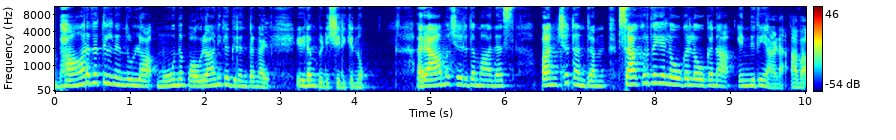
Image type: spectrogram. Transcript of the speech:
ഭാരതത്തിൽ നിന്നുള്ള മൂന്ന് പൗരാണിക ഗ്രന്ഥങ്ങൾ ഇടം പിടിച്ചിരിക്കുന്നു. രാമചരിതമാനസ് പഞ്ചതന്ത്രം സഹൃദയ ലോകലോകന എന്നിവയാണ് അവ.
